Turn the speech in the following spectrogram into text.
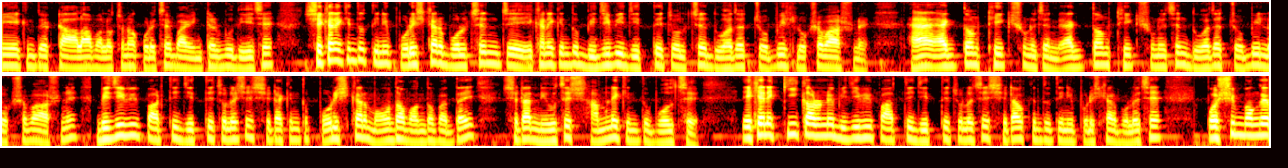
নিয়ে কিন্তু একটা আলাপ আলোচনা করেছে বা ইন্টারভিউ দিয়েছে। সেখানে কিন্তু তিনি পরিষ্কার বলছেন যে এখানে কিন্তু বিজেপি জিততে চলছে দু হাজার চব্বিশ লোকসভা আসনে। হ্যাঁ একদম ঠিক শুনেছেন, একদম ঠিক শুনেছেন। দু হাজার চব্বিশ লোকসভা আসনে বিজেপি প্রার্থী জিততে চলেছে, সেটা কিন্তু পরিষ্কার মমতা বন্দ্যোপাধ্যায়, সেটা নিউজের সামনে কিন্তু বলছে। এখানে কি কারণে বিজেপি প্রার্থী জিততে চলেছে, সেটাও কিন্তু তিনি পরিষ্কার বলেছে। পশ্চিমবঙ্গে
